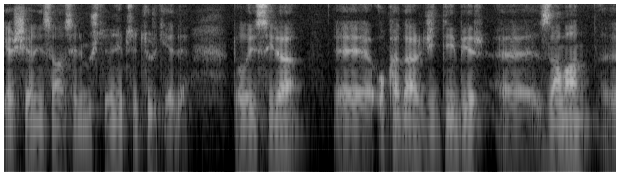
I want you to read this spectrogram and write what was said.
yaşayan insanlar senin müşterinin hepsi Türkiye'de. Dolayısıyla e, o kadar ciddi bir e, zaman e,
